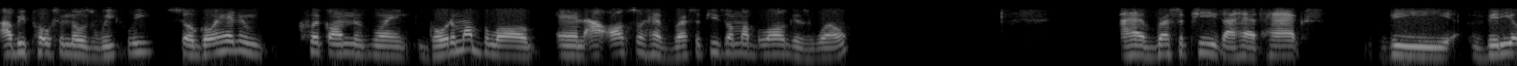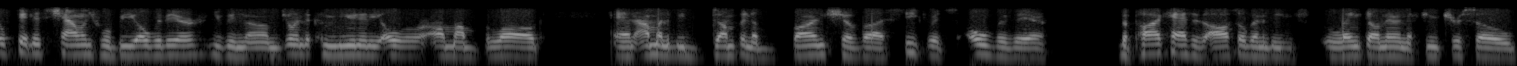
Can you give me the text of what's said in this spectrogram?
I'll be posting those weekly. So go ahead and click on the link, go to my blog, and I also have recipes on my blog as well. I have recipes, I have hacks. The video fitness challenge will be over there. You can um, join the community over on my blog, and I'm going to be dumping a bunch of uh, secrets over there. The podcast is also going to be linked on there in the future, so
